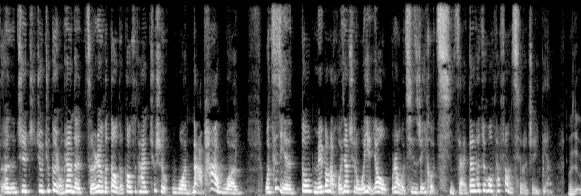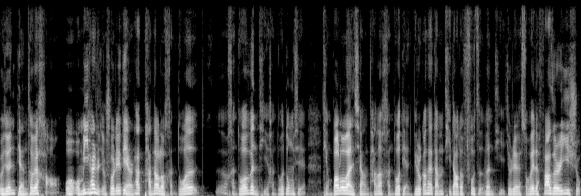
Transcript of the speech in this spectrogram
呃，就就就各种各样的责任和道德告诉他，就是我哪怕我我自己都没办法活下去了，我也要让我妻子这一口气在。但是他最后他放弃了这一点。我觉我觉得你点的特别好。我我们一开始就说这个电影，它谈到了很多呃很多问题，很多东西，挺包罗万象，谈了很多点。比如刚才咱们提到的父子问题，就这个所谓的 father issue，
